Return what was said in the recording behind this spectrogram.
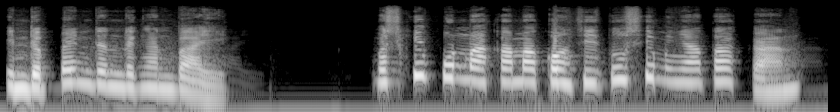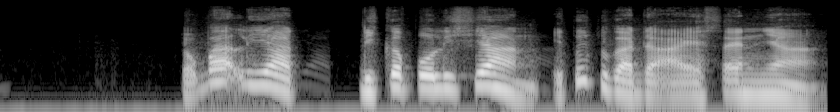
independen dengan baik. Meskipun Mahkamah Konstitusi menyatakan, coba lihat di kepolisian itu juga ada ASN-nya.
